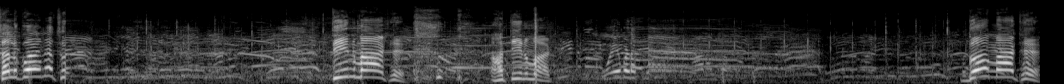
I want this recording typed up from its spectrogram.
चल कोई ना तीन में आठ है। हाँ तीन माठ दो माठ है।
